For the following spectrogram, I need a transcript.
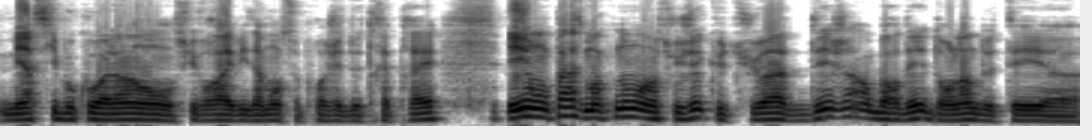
Merci beaucoup Alain, on suivra évidemment ce projet de très près. Et on passe maintenant à un sujet que tu as déjà abordé dans l'un de tes, euh,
